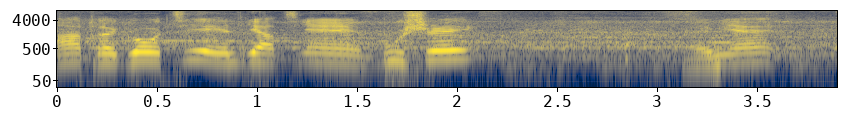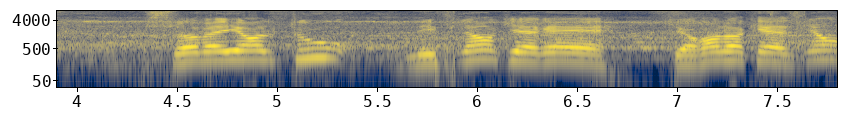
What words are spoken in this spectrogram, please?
entre Gauthier et le gardien Boucher. Eh bien, surveillons le tout. Les filons qui, qui auront l'occasion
